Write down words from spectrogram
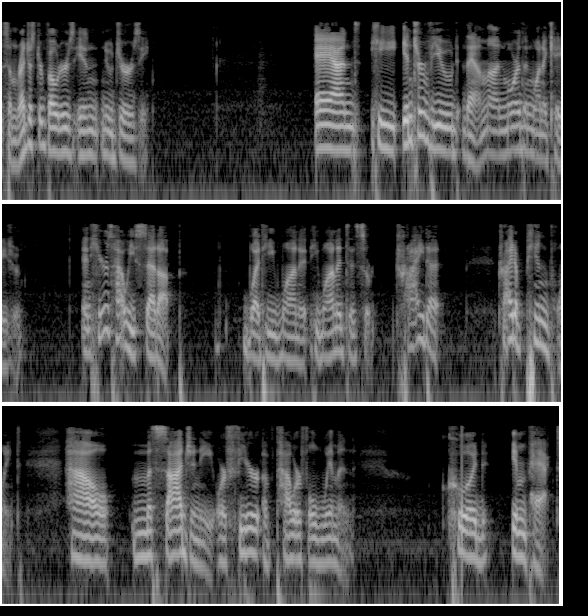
some registered voters in New Jersey and he interviewed them on more than one occasion. And here's how he set up what he wanted. He wanted to sort of try to try to pinpoint how misogyny or fear of powerful women could impact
